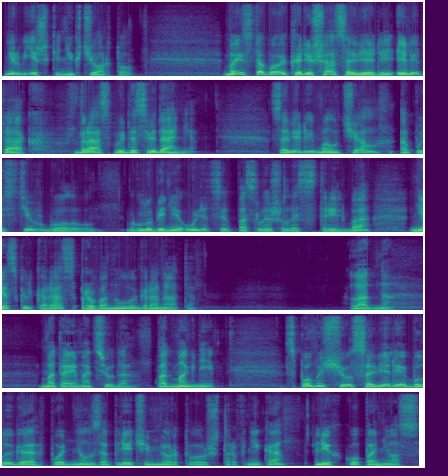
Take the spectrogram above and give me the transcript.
Нервишки ни к черту. Мы с тобой кореша, Савелий, или так? Здравствуй, до свидания. Савелий молчал, опустив голову. В глубине улицы послышалась стрельба, несколько раз рванула граната. «Ладно, мотаем отсюда, подмогни». С помощью Савелия Булыга поднял за плечи мертвого штрафника, легко понес.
